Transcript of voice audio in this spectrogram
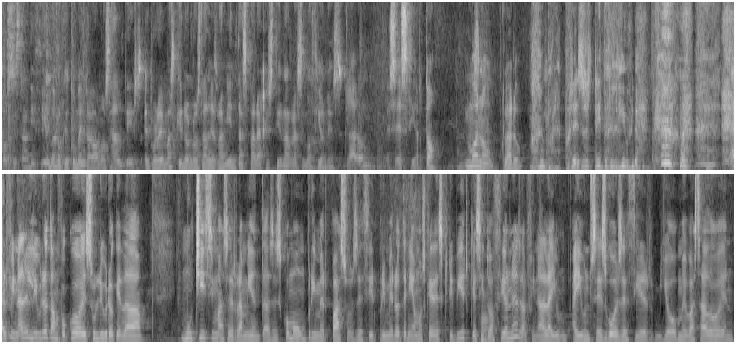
nos están diciendo lo que comentábamos antes. El problema es que no nos dan herramientas para gestionar las emociones. Claro, es, es cierto. Bueno, claro, por, por eso he escrito el libro. Al final el libro tampoco es un libro que da muchísimas herramientas, es como un primer paso, es decir, primero teníamos que describir qué situaciones, al final hay un, hay un sesgo, es decir, yo me he basado en,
